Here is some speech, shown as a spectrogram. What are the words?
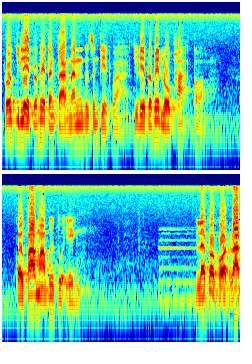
เพราะกิเลสประเภทต่าง ๆ นั้นเพิ่งสังเกตว่ากิเลสประเภทโลภะก็ควยคว้ามาเพื่อตัวเอง แล้วก็กอดรัด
